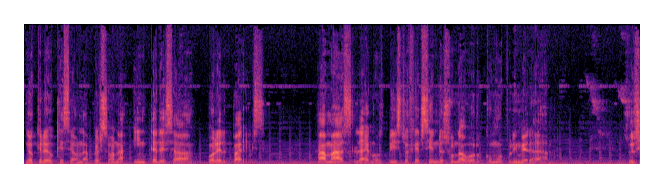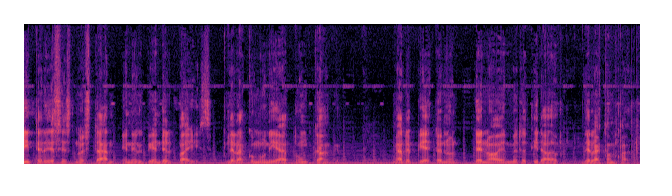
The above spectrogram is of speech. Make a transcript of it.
No creo que sea una persona interesada por el país. Jamás la hemos visto ejerciendo su labor como primera dama. Sus intereses no están en el bien del país, de la comunidad o un cambio. Me arrepiento de no haberme retirado de la campaña.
